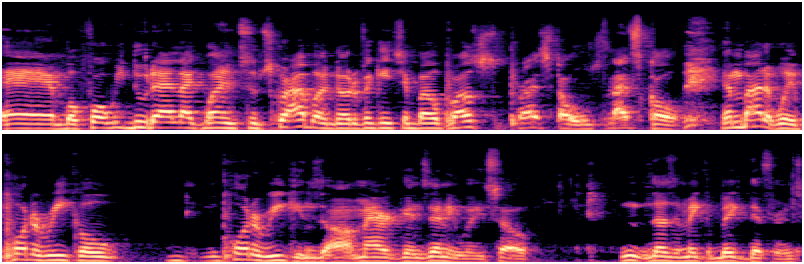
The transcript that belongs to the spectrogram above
And before we do that, like button, subscribe button, notification bell, press, press those. Let's go. And by the way, Puerto Rico, Puerto Ricans are Americans anyway, so it doesn't make a big difference.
